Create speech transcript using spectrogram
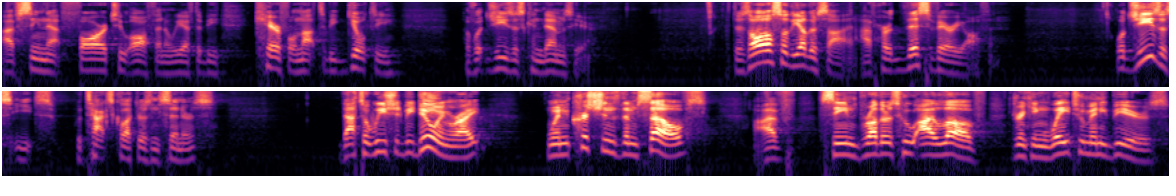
I've seen that far too often, and we have to be careful not to be guilty of what Jesus condemns here. But there's also the other side. I've heard this very often. Well, Jesus eats with tax collectors and sinners. That's what we should be doing, right? When Christians themselves, I've seen brothers who I love drinking way too many beers,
